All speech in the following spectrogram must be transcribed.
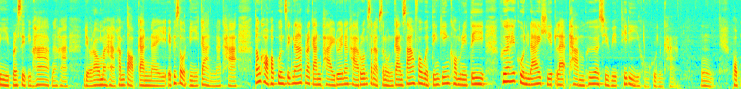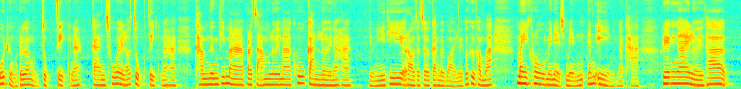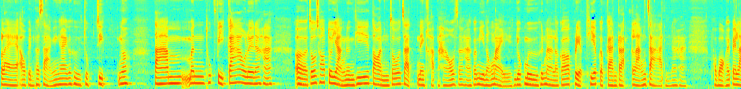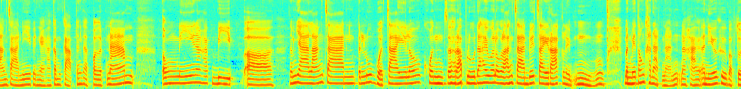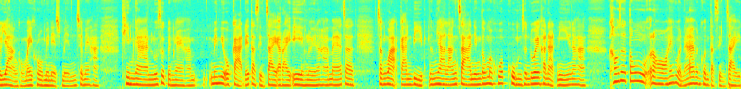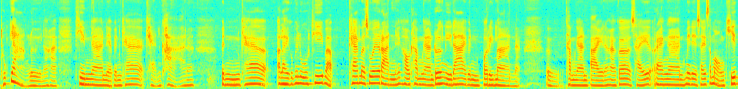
มีประสิทธิภาพนะคะ เดี๋ยวเรามาหาคำตอบกันใน episode นี้กันนะคะ ต้องขอขอบคุณ Cigna ประกันภัยด้วยนะคะ ร่วมสนับสนุนการสร้าง forward thinking community เพื่อให้คุณได้คิดและทำเพื่อชีวิตที่ดีของคุณค่ะ อะ พอพูดถึงเรื่องจุกจิกนะ การช่วยแล้วจุกจิกนะคะคำหนึ่งที่มาประจำเลยมาคู่กันเลยนะคะ เดี๋ยวนี้ที่เราจะเจอกันบ่อยๆเลยก็คือคำว่า micro management นั่นเองนะคะ เรียกง่ายๆเลยถ้าแปลเอาเป็นภาษาง่าย ๆ ก็คือจุกจิกเนาะตามมันทุกฝีก้าวเลยนะคะเออโจชอบตัวอย่างหนึ่งที่ตอนโจ้จัดในคลับเฮาส์นะคะ ก็มีน้องใหม่ยกมือขึ้นมาแล้วก็เปรียบเทียบกับการล้างจานนะคะ พอบอกให้ไปล้างจานนี่เป็นไงคะกำกับตั้งแต่เปิดน้ำตรงนี้นะคะบีบ น้ำยาล้างจานเป็นรูปหัวใจแล้วคนจะรับรู้ได้ว่าเราล้างจานด้วยใจรักเลยอืมมันไม่ต้องขนาดนั้นนะคะ อันนี้ก็คือแบบตัวอย่างของไมโคร m ม n a g เมนต์ใช่ไหมคะ ทีมงานรู้สึกเป็นไงคะ ไม่มีโอกาสได้ตัดสินใจอะไรเองเลยนะคะ แม้จะจังหวะการบีบน้ำยาล้างจานยังต้องมาควบคุมฉันด้วยขนาดนี้นะคะ เขาจะต้องรอให้หัวหน้าเป็นคนตัดสินใจทุกอย่างเลยนะคะ ทีมงานเนี่ยเป็นแค่แขนขานะ เป็นแค่อะไรก็ไม่รู้ที่แบบแค่มาช่วยรันให้เขาทำงานเรื่องนี้ได้เป็นปริมาณน่ะออทำงานไปนะคะก็ใช้แรงงานไม่ได้ใช้สมองคิด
